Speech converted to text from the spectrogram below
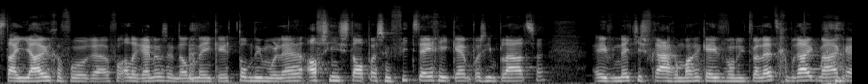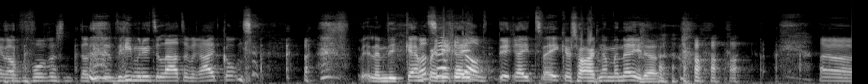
Staan juichen voor, eh, voor alle renners. En dan in één keer Tom Dumoulin af zien stappen. Zijn fiets tegen je camper zien plaatsen. Even netjes vragen, mag ik even van uw toilet gebruik maken? En dan vervolgens dat hij er drie minuten later weer uitkomt. Willem, die camper die reed, die reed twee keer zo hard naar beneden. Eh,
